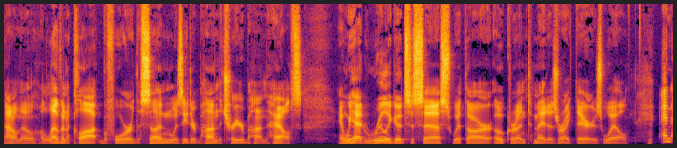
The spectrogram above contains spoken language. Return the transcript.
I don't know, 11 o'clock before the sun was either behind the tree or behind the house. And we had really good success with our okra and tomatoes right there as well. And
